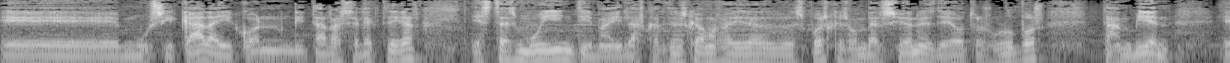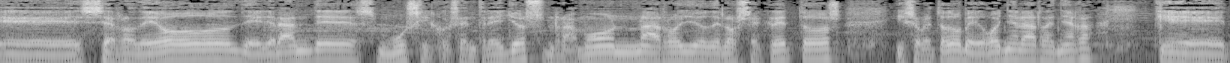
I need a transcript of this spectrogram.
eh, musicada y con guitarras eléctricas, esta es muy íntima y las canciones que vamos a ir después, que son versiones de otros grupos, también eh, se rodeó de grandes músicos, entre ellos Ramón Arroyo de los Secretos y sobre todo Begoña Larrañaga, que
